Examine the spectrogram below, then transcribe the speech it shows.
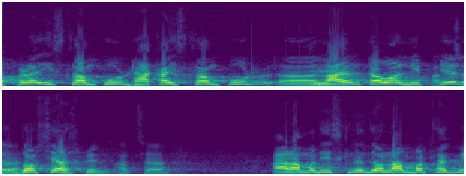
আপনারা ইসলামপুর ঢাকা ইসলামপুর লায়ন টাওয়ার লিফটের। দশে আসবেন। আচ্ছা। আর আমাদের স্ক্রিনে দেওয়া নাম্বার থাকবে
